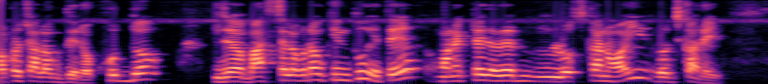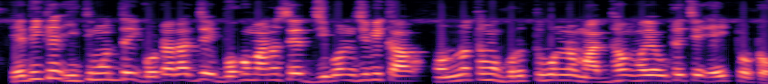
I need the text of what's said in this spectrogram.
অটো চালকদেরও ক্ষুদ্র বাস চালকরাও কিন্তু এতে অনেকটাই তাদের লোকসান হয় রোজগারে। এদিকে ইতিমধ্যেই গোটা রাজ্যে বহু মানুষের জীবন জীবিকা অন্যতম গুরুত্বপূর্ণ মাধ্যম হয়ে উঠেছে এই টোটো।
